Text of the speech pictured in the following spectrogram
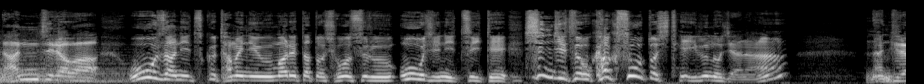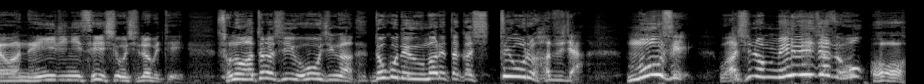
何時らは王座につくために生まれたと称する王子について真実を隠そうとしているのじゃな。何時らは念入りに聖書を調べて、その新しい王子がどこで生まれたか知っておるはずじゃ。申せわしの命令じゃぞああ、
